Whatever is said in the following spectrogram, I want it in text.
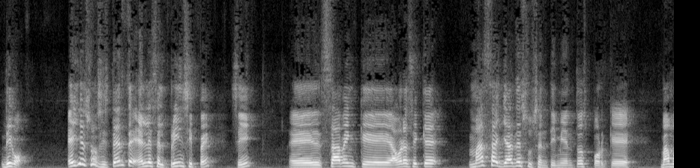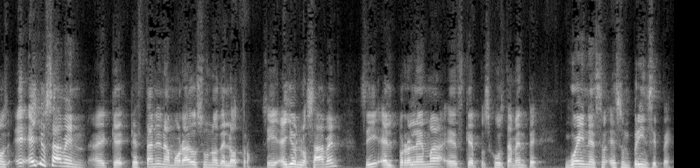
digo, ella es su asistente, él es el príncipe, ¿sí? Eh, saben que ahora sí que, más allá de sus sentimientos, porque vamos, e, ellos saben eh, que, están enamorados uno del otro, ¿sí? Ellos lo saben, ¿sí? El problema es que, pues justamente, Wayne es, un príncipe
